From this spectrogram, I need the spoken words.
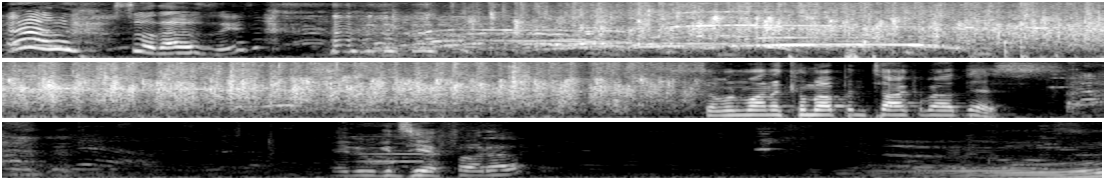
Uh, so that was it. Someone want to come up and talk about this? Maybe we can see a photo. Ooh.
